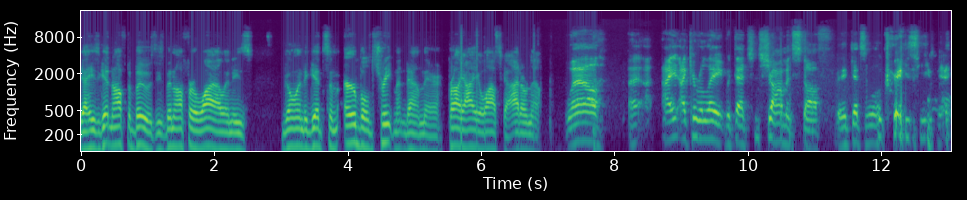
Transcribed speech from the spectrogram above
Yeah, he's getting off the booze. He's been off for a while, and he's going to get some herbal treatment down there. Probably ayahuasca. I don't know. Well, I, I I can relate with that shaman stuff. It gets a little crazy, man.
